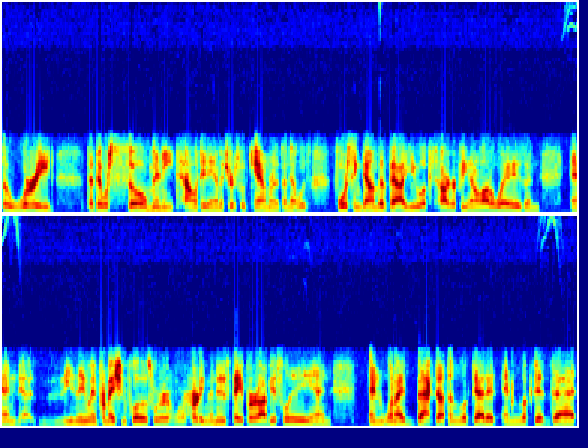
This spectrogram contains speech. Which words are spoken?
so worried that there were so many talented amateurs with cameras, and it was forcing down the value of photography in a lot of ways, and and uh, the new information flows were were hurting the newspaper obviously and and when I backed up and looked at it and looked at that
